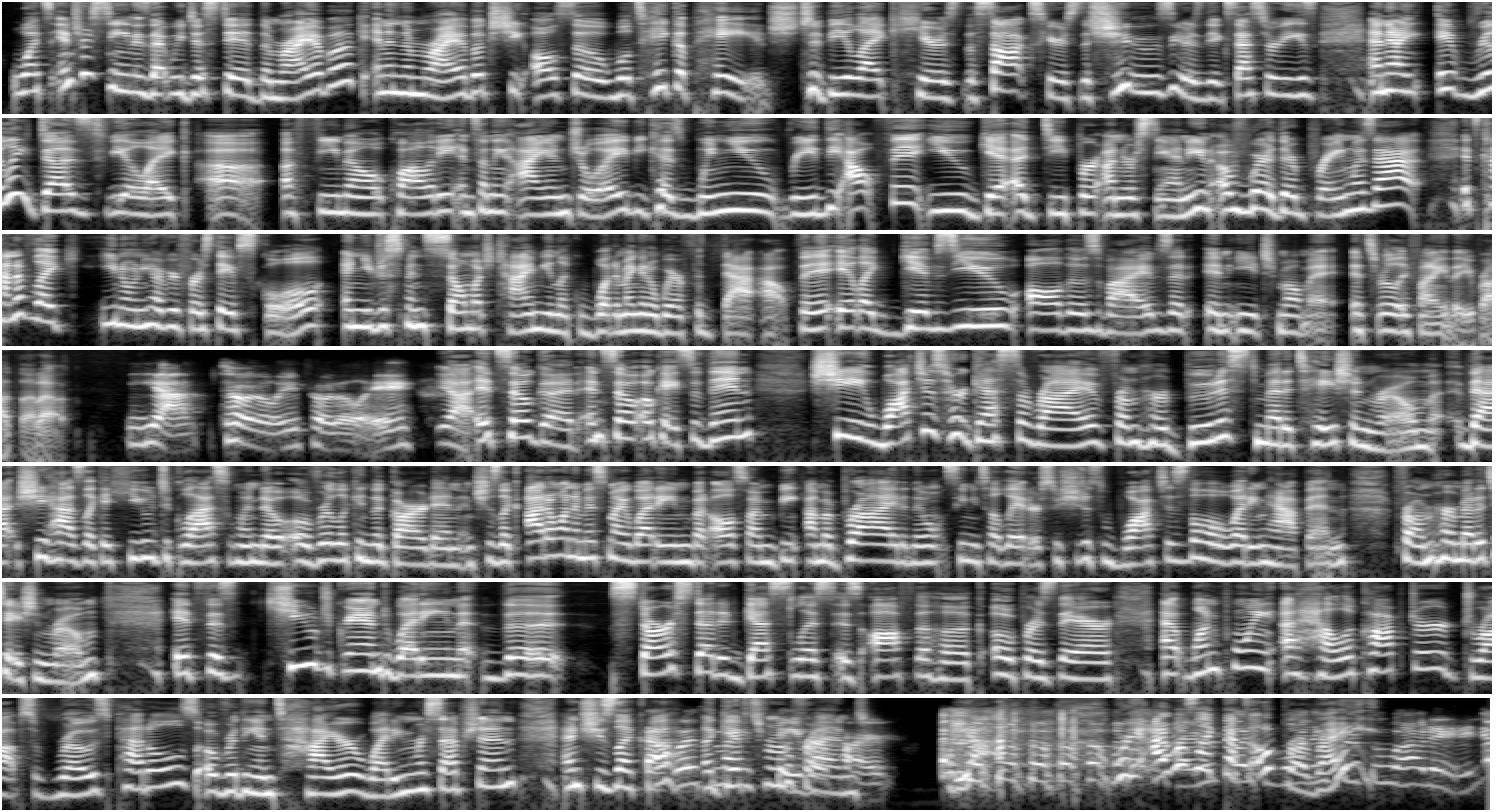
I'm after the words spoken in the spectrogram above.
What's interesting is that we just did the Mariah book, and in the Mariah book, she also will take a page to be like, here's the socks, here's the shoes, here's the accessories, and I it really does feel like a, a female quality and something I enjoy because when you read the outfit, you get a deeper understanding of where their brain was at. It's kind of like you know when you have your first day of school and you just spend so much time being like, what am I going to wear for that outfit? It like gives you all those vibes at, in each moment. It's really funny that you brought that up. Yeah, totally, totally. Yeah, it's so good. And so, okay, so then she watches her guests arrive from her Buddhist meditation room that she has like a huge glass window overlooking the garden. And she's like, I don't want to miss my wedding, but also I'm be- I'm a bride and they won't see me till later. So she just watches the whole wedding happen from her meditation room. It's this huge grand wedding. The star-studded guest list is off the hook. Oprah's there. At one point, a helicopter drops rose petals over the entire wedding reception, and she's like, oh, "A gift from a friend." Part. Yeah, I was I like, "That's like, Oprah, right?" wedding.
